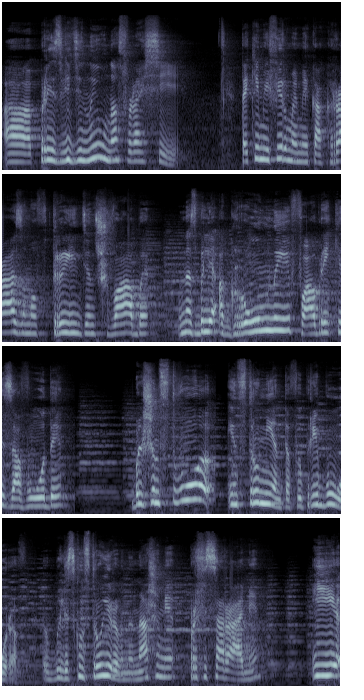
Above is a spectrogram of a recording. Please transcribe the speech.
а, произведены у нас в России. Такими фирмами, как Разумов, Трындин, Швабе. У нас были огромные фабрики, заводы. Большинство инструментов и приборов – были сконструированы нашими профессорами. И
